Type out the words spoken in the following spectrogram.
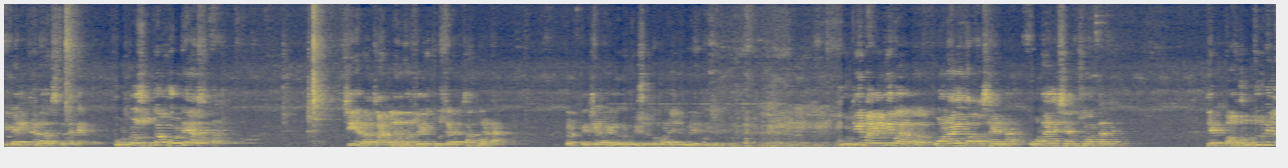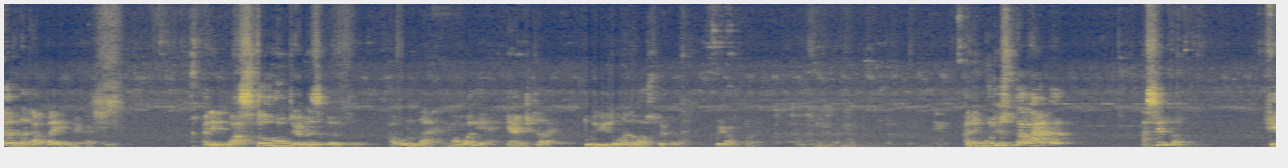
ते काही खरं असतं का फोटो सुद्धा खोटे असतात. चेहरा चांगला नसला की दुसऱ्यात चांगला टाक. प्रत्यक्ष बायकोवर विशुद्ध पडायची वेळ खोटी माहिती भरतात कोण आहे तपासायला? कोण आहे सेन्सॉर करायला? ते पाहून तुम्ही लग्न करता एकमेकाशी. आणि वास्तव रूप ज्यावेळेस कळतं हा गुंडा आहे मावाली आहे गँगस्टर आहे तो लिहितो माझं हॉस्पिटल आहे मी डॉक्टर आणि मुली सुद्धा राहतात. असेल ना. हे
